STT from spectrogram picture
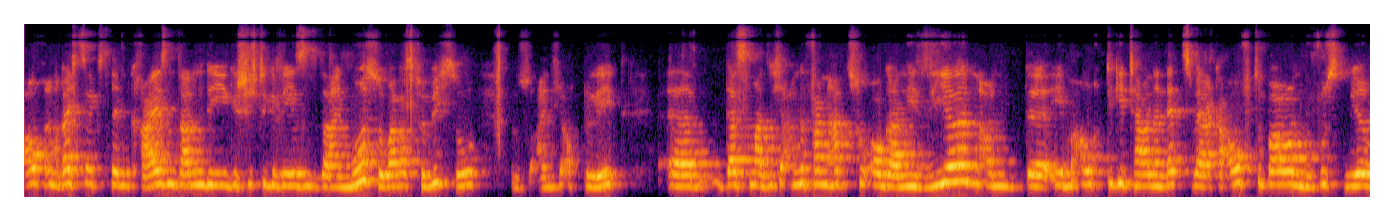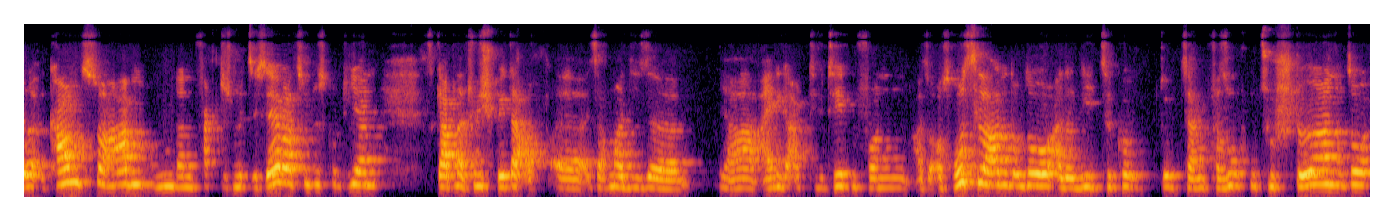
auch in rechtsextremen Kreisen dann die Geschichte gewesen sein muss, so war das für mich so, das ist eigentlich auch belegt, äh, dass man sich angefangen hat zu organisieren und äh, eben auch digitale Netzwerke aufzubauen, bewusst mehrere Accounts zu haben, um dann faktisch mit sich selber zu diskutieren. Es gab natürlich später auch, äh, ich sag mal, diese ja, einige Aktivitäten von, also aus Russland und so, also die zu, sozusagen versuchten zu stören und so.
